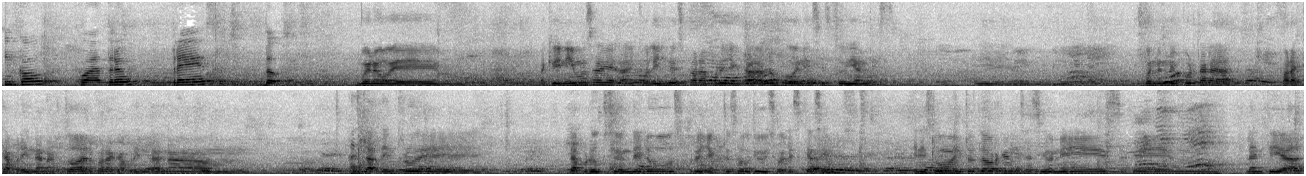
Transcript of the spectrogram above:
Cinco, cuatro, tres, dos. Bueno, eh, aquí vinimos al, al colegio es para proyectar a los jóvenes estudiantes. eh, bueno, no importa la edad, para que aprendan a actuar, para que aprendan a, mm, a estar dentro de la producción de los proyectos audiovisuales que hacemos. En estos momentos la organización es em, la entidad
